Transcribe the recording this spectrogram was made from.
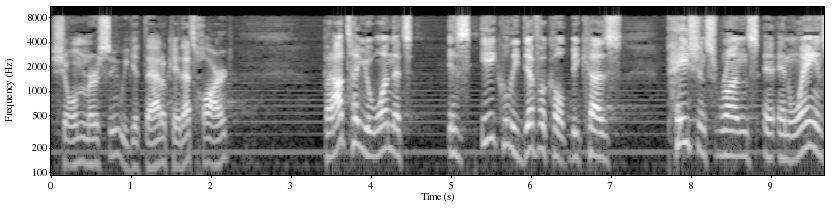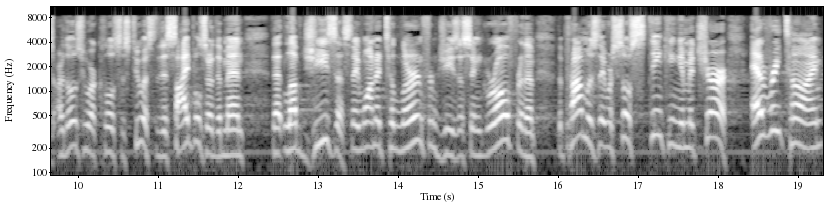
show them mercy. We get that. Okay, that's hard. But I'll tell you one that's is equally difficult because patience runs and wanes are those who are closest to us. The disciples are the men that loved Jesus. They wanted to learn from Jesus and grow from them. The problem was they were so stinking immature. Every time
